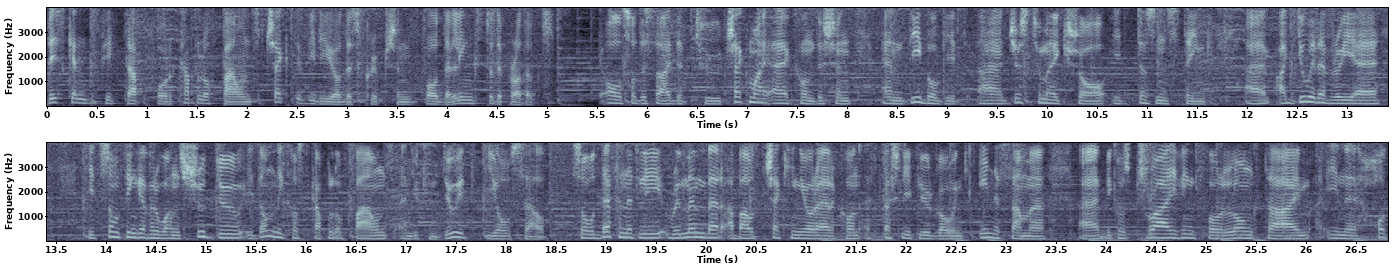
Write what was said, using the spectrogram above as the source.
This can be picked up for a couple of pounds. Check the video description for the links to the products also decided to check my air condition and debug it uh, just to make sure it doesn't stink. Um, I do it every year it's something everyone should do. It only costs a couple of pounds and you can do it yourself. So definitely remember about checking your aircon, especially if you're going in the summer, uh, because driving for a long time in a hot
